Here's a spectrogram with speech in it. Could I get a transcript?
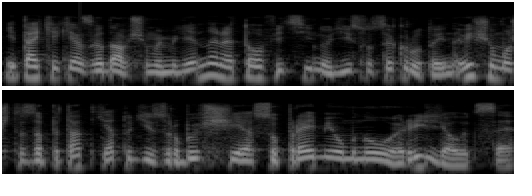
І так як я згадав, що ми мільйонери, то офіційно дійсно це круто. І навіщо можете запитати, я тоді зробив ще супреміумну рілля оце.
